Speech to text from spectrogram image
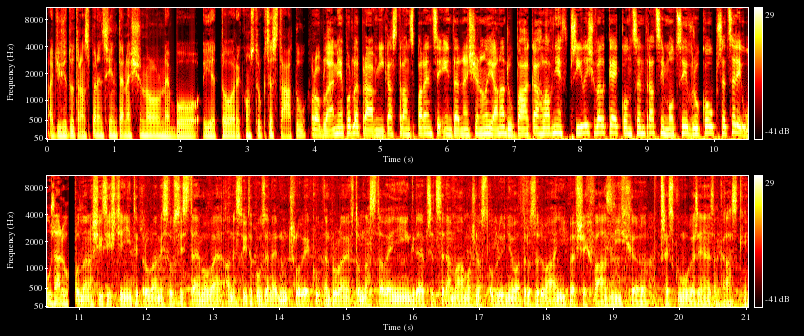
ať už je to Transparency International nebo je to rekonstrukce státu. Problém je podle právníka z Transparency International Jana Dupáka hlavně v příliš velké koncentraci moci v rukou předsedy úřadu. Podle našich zjištění ty problémy jsou systémové a nestojí to pouze na jednom člověku. Ten problém je v tom nastavení, kde předseda má možnost ovlivňovat rozhodování ve všech fázích eh, přeskumu veřejné zakázky.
